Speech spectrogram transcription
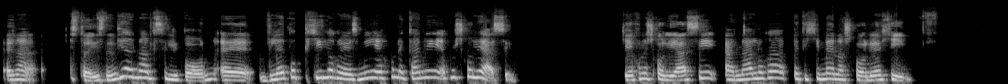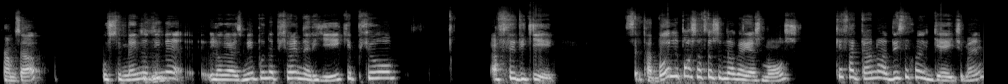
Ένα, στο, στην ίδια ανάρτηση λοιπόν ε, βλέπω ποιοι λογαριασμοί έχουν, κάνει, έχουν σχολιάσει. Και έχουν σχολιάσει ανάλογα πετυχημένα σχόλια, όχι thumbs up, που σημαινει ότι είναι λογαριασμοί που είναι πιο ενεργοί και πιο αυθεντικοί. Θα μπω λοιπόν σε αυτούς τους λογαριασμούς και θα κάνω αντίστοιχο engagement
